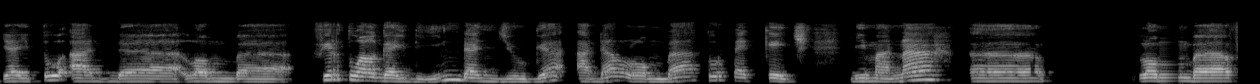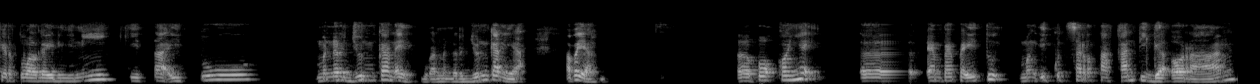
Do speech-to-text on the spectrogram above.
yaitu ada lomba virtual guiding dan juga ada lomba tour package, di mana eh, lomba virtual guiding ini kita itu menerjunkan, eh bukan menerjunkan ya, apa ya? Eh, pokoknya eh, MPP itu mengikut sertakan tiga orang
